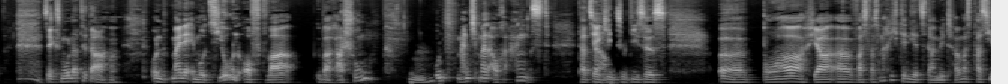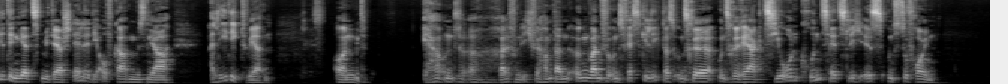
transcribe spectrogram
sechs Monate da. Und meine Emotion oft war Überraschung mhm. und manchmal auch Angst. Tatsächlich ja. so dieses, äh, boah, ja, äh, was, was mache ich denn jetzt damit? Was passiert denn jetzt mit der Stelle? Die Aufgaben müssen ja erledigt werden. Und ja, und äh, Ralf und ich, wir haben dann irgendwann für uns festgelegt, dass unsere, unsere Reaktion grundsätzlich ist, uns zu freuen.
